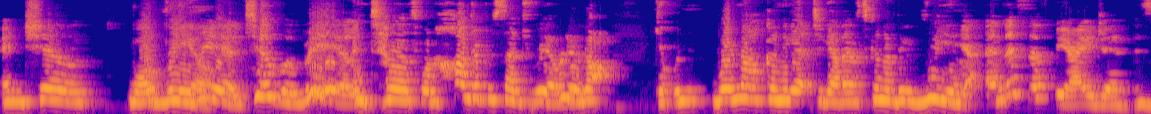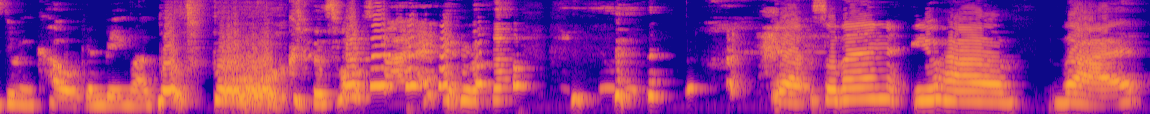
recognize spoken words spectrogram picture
until it's real. real, till we're real." Until it's 100% real. Real. We're not, we're, we're not going to get together. It's going to be real. Yeah, and this FBI agent is doing coke and being like, "Let's fuck" this whole time. Yeah, so then you have that.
